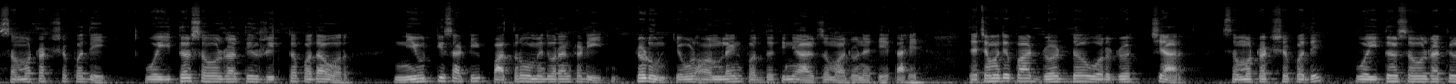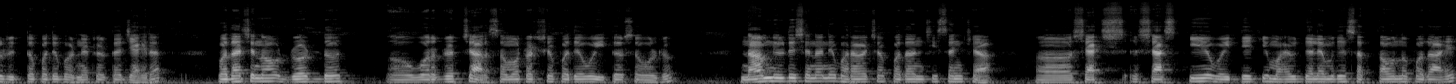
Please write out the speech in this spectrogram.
समकक्ष पदे व इतर संवर्गातील रिक्त पदावर नियुक्तीसाठी पात्र उमेदवारांकडे कडून केवळ ऑनलाईन पद्धतीने अर्ज मागवण्यात येत आहेत. त्याच्यामध्ये पहा ड वर्ग चार समकक्ष पदे व इतर संवर्गातील रिक्त पदे भरण्याकरिता जाहिरात. पदाचे नाव ड वर्ग चार समकक्ष पदे व इतर सवर्ग नामनिर्देशनाने भराव्याच्या पदांची संख्या शास शासकीय वैद्यकीय महाविद्यालयामध्ये सत्तावन्न पदं आहेत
